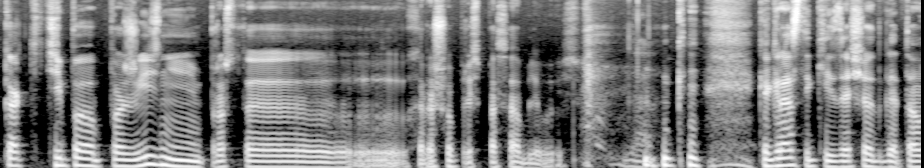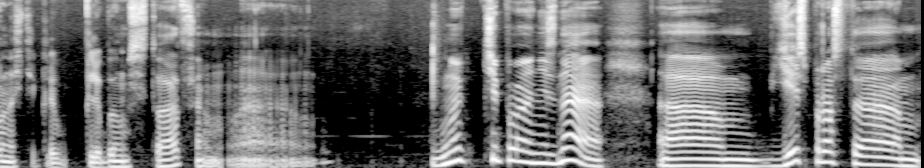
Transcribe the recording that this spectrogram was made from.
как-то типа по жизни просто э, хорошо приспосабливаюсь. Да. Как раз-таки за счет готовности к, люб- к любым ситуациям. Ну, типа, не знаю, есть просто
